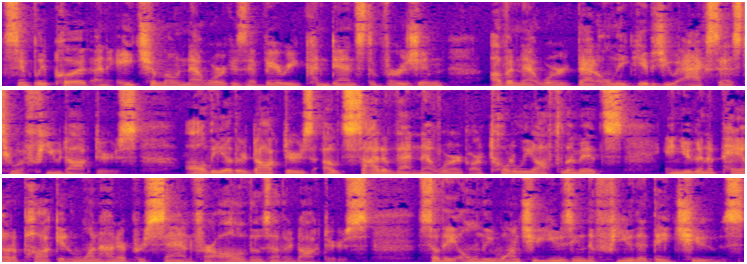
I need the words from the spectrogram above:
Simply put, an HMO network is a very condensed version of a network that only gives you access to a few doctors. All the other doctors outside of that network are totally off limits and you're going to pay out of pocket 100% for all of those other doctors. So they only want you using the few that they choose.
